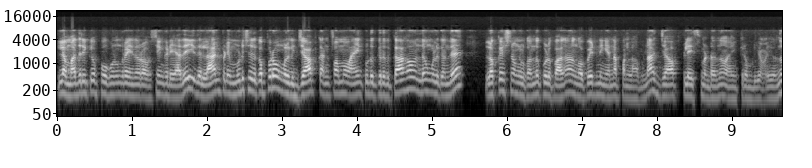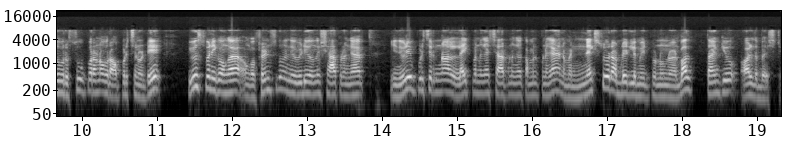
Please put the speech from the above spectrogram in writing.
இல்ல மதுரைக்கோ போகணுங்கிற எந்த ஒரு அவசியம் கிடையாது. இதை லேர்ன் பண்ணி முடிச்சதுக்கு அப்புறம் உங்களுக்கு ஜாப் கன்ஃபார்மா வாங்கி கொடுக்கறதுக்காக வந்து உங்களுக்கு வந்து லொகேஷன் உங்களுக்கு வந்து கொடுப்பாங்க. அங்க போயிட்டு நீங்க என்ன பண்ணலாம் அப்படின்னா ஜாப் பிளேஸ்மெண்ட் வந்து வாங்கிக்க முடியும். இது வந்து ஒரு சூப்பரான ஒரு ஆப்பர்ச்சுனிட்டி யூஸ் பண்ணிக்கோங்க. உங்க ஃப்ரெண்ட்ஸ்க்கும் இந்த வீடியோ வந்து ஷேர் பண்ணுங்க. இந்த வீடியோ பிடிச்சிருக்குன்னா லைக் பண்ணுங்க ஷேர் பண்ணுங்க கமெண்ட் பண்ணுங்கள் நம்ம நெக்ஸ்ட் ஒரு அப்டேட்ல மீட் பண்ணணும் நண்பா. தேங்க்யூ ஆல் தி பெஸ்ட்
